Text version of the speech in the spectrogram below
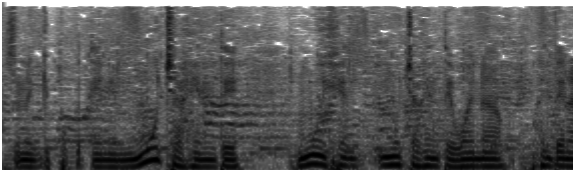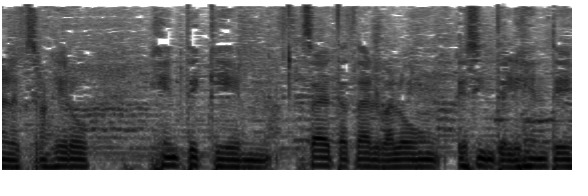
es un equipo que tiene mucha gente, muy mucha gente buena, gente en el extranjero gente que mm, sabe tratar el balón, es inteligente,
